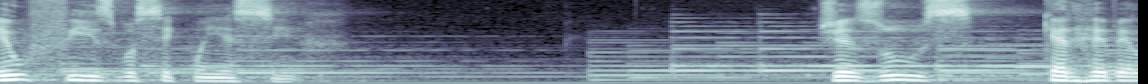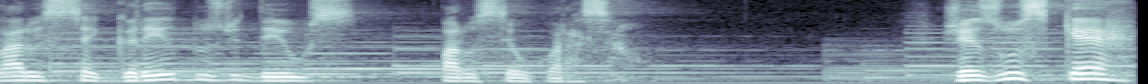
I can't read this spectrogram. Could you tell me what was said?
eu fiz você conhecer. Jesus quer revelar os segredos de Deus para o seu coração. Jesus quer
